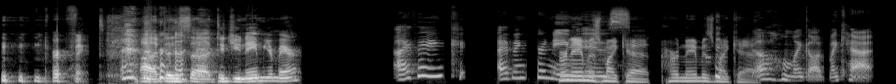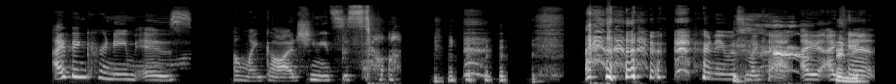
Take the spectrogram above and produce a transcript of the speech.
Perfect. Uh, does uh, did you name your mare? I think. I think her name. Her name is my cat. Her name is my cat. Oh my god, my cat. I think her name is. Oh my god, she needs to stop. her name is my cat. I, I Her can't.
